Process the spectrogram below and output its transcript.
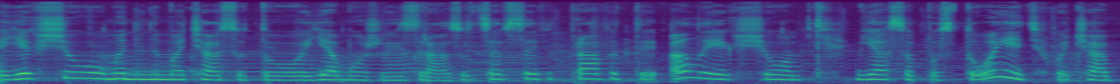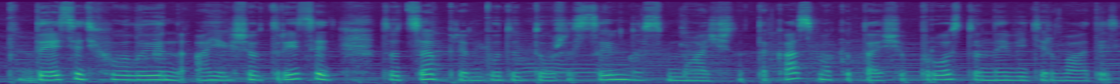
Якщо у мене немає часу, то я можу і зразу це все відправити. Але якщо м'ясо постоїть хоча б 10 хвилин, а якщо в 30, то це прям буде дуже сильно смачно. Така смакота, що просто не відірватись.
